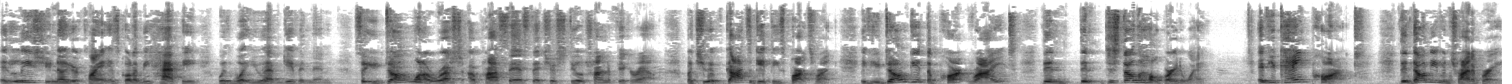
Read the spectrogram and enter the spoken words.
at least you know your client is going to be happy with what you have given them. So you don't want to rush a process that you're still trying to figure out. But you have got to get these parts right. If you don't get the part right, then, then just throw the whole braid away. If you can't part, then don't even try to braid.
